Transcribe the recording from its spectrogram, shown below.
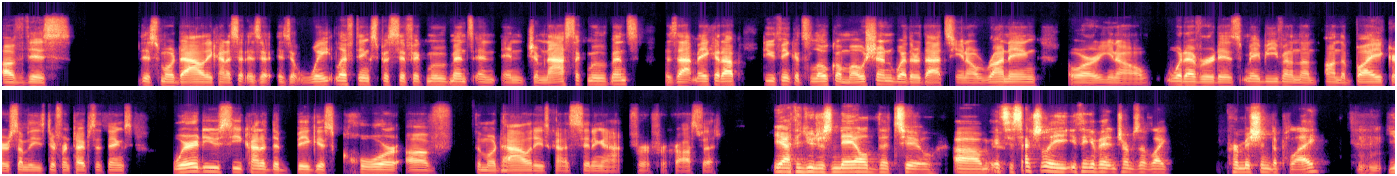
of this this modality kind of set? Is it is it weightlifting specific movements and, and gymnastic movements? Does that make it up? Do you think it's locomotion, whether that's you know running or you know whatever it is, maybe even on the on the bike or some of these different types of things? Where do you see kind of the biggest core of the modalities kind of sitting at for for CrossFit? Yeah, I think you just nailed the two. Um, Yeah. It's essentially you think of it in terms of like permission to play. Mhm. You,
